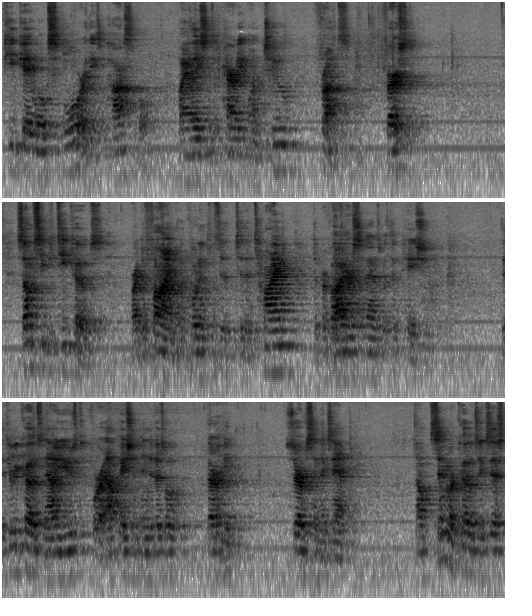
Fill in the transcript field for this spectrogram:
PPA will explore these possible violations of parity on two fronts. First, some CPT codes are defined according to, to the time the provider spends with the patient. The three codes now used for outpatient individual therapy serve as an example. Now, similar codes exist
